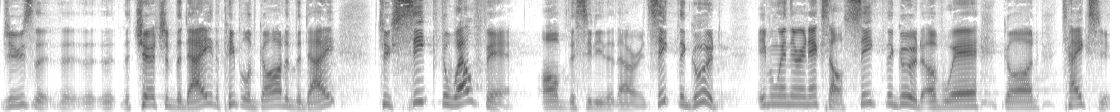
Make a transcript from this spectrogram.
Jews, the, the, the, the church of the day, the people of God of the day, to seek the welfare of the city that they were in. Seek the good even when they're in exile. Seek the good of where God takes you.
